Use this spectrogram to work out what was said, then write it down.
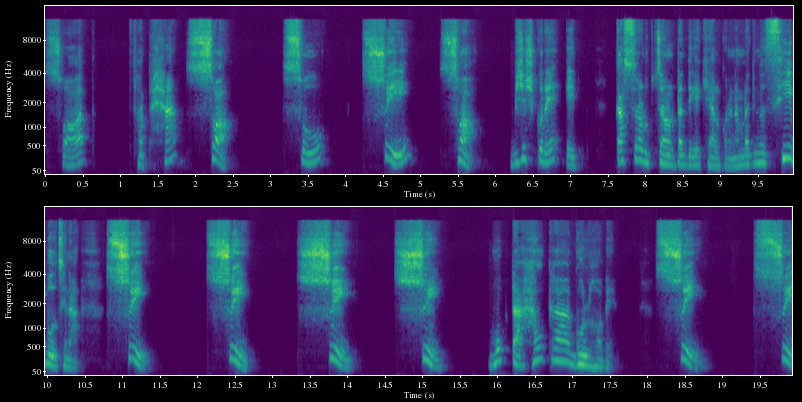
সদ ফাতহা স। সু, সি, স। বিশেষ করে এই কাসরার উচ্চারণটার দিকে খেয়াল করেন। আমরা কিন্তু সি বলছি না। সি সি সি সি। মুখটা হালকা গোল হবে। সি সি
